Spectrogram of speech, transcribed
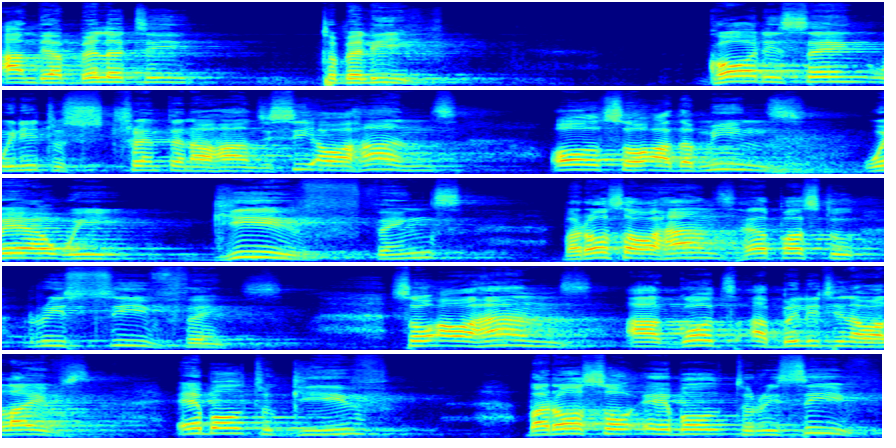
and the ability to believe. God is saying we need to strengthen our hands. You see, our hands also are the means where we give things, but also our hands help us to receive things. So our hands are God's ability in our lives, able to give, but also able to receive.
